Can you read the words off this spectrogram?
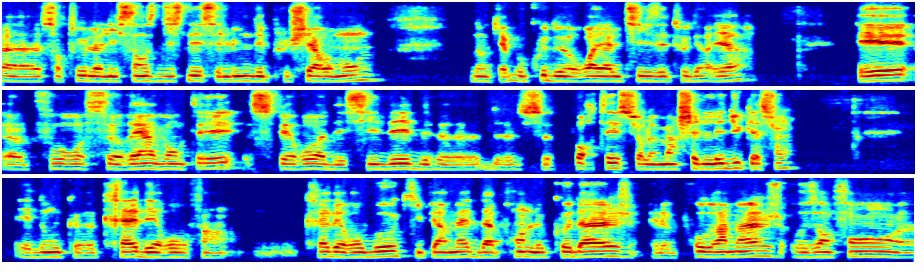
Euh, surtout la licence Disney, c'est l'une des plus chères au monde. Donc il y a beaucoup de royalties et tout derrière. Et euh, pour se réinventer, Sphero a décidé de, de, se porter sur le marché de l'éducation et donc euh, créer, des enfin, créer des robots qui permettent d'apprendre le codage et le programmage aux enfants, euh,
